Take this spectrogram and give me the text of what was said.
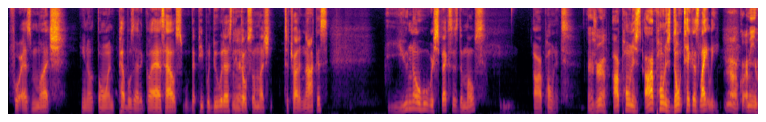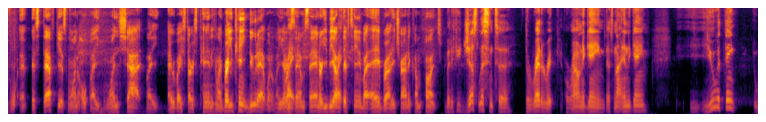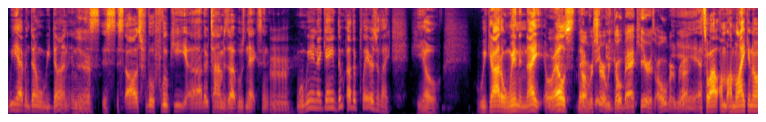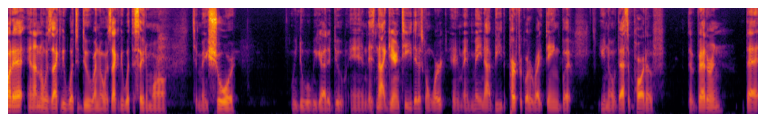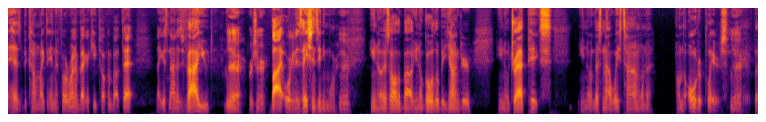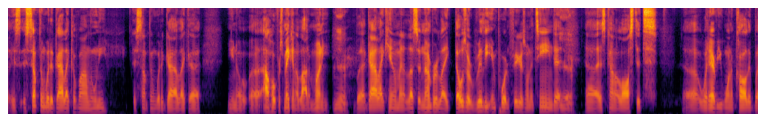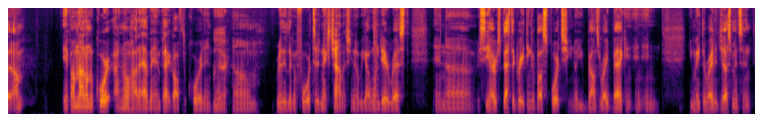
For as much, you know, throwing pebbles at a glass house that people do with us, they Yeah. throw so much to try to knock us. You know who respects us the most? Our opponents. That's real. Our opponents, our opponents don't take us lightly. No, of course. I mean, if, if Steph gets one like one shot, like everybody starts panicking, like, bro, you can't do that with him. Like, you Right. understand what I'm saying? Or you be up Right. 15, by, hey, bro, they trying to come punch. But if you just listen to the rhetoric around the game that's not in the game, you would think we haven't done what we done, and Yeah. it's, it's it's all it's a little fluky. Uh, their time is up. Who's next? And Mm. when we're in that game, them other players are like, "Yo, we gotta win tonight, or else. no, like, for sure. We go back here, it's over, bro. Yeah, so I, I'm I'm liking all that, and I know exactly what to do. I know exactly what to say tomorrow to make sure we do what we got to do. And it's not guaranteed that it's gonna work. It, it may not be the perfect or the right thing, but you know that's a part of the veteran that has become like the NFL running back. I keep talking about that. Like it's not as valued Yeah, for sure. by organizations anymore. Yeah. You know, it's all about you know go a little bit younger, you know, draft picks. You know, let's not waste time on a on the older players. Yeah. But, but it's it's something with a guy like Kevon Looney. It's something with a guy like a, you know, uh, Al Horford's making a lot of money. Yeah. But a guy like him at a lesser number, like those are really important figures on a team that Yeah. uh, has kind of lost its uh, whatever you want to call it. But I'm if I'm not on the court, I know how to have an impact off the court, and Yeah. um, really looking forward to the next challenge. You know, we got one day of rest, and uh, we see how. That's the great thing about sports. You know, you bounce right back, and, and, and you make the right adjustments. And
